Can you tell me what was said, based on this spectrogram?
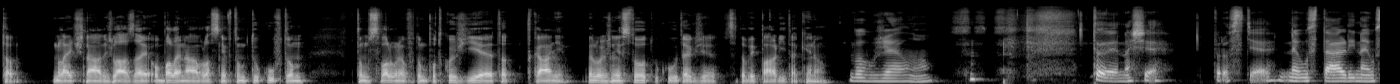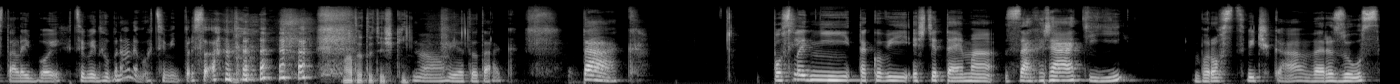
ta mléčná žláza je obalená vlastně v tom tuku, v tom, v tom svalu nebo v tom podkoží je ta tkáň vyloženě z toho tuku, takže se to vypálí taky, no. Bohužel, no. to je naše prostě neustálý, neustálý boj. Chci být hubná nebo chci mít prsa? Máte to těžký. No, je to tak. Tak, poslední takový ještě téma zahřátí nebo rozcvička versus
